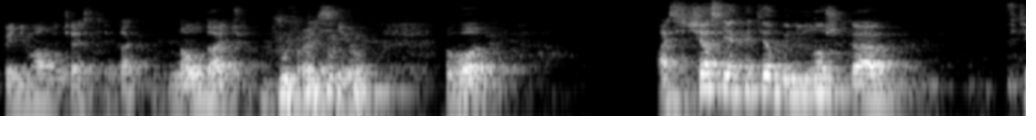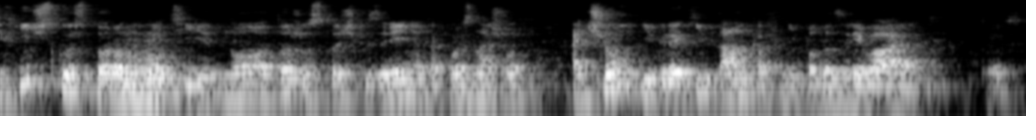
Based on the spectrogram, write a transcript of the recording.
принимал участие. Так, на удачу спросил. Вот. А сейчас я хотел бы немножко в техническую сторону уйти, но тоже с точки зрения такой, знаешь, вот о чем игроки танков не подозревают. То есть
